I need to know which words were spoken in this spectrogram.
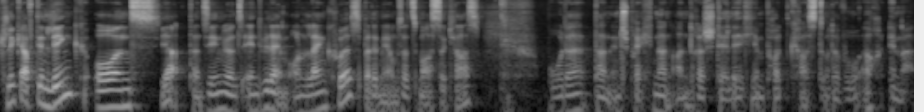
Klick auf den Link und ja, dann sehen wir uns entweder im Online-Kurs bei der Mehrumsatz Masterclass oder dann entsprechend an anderer Stelle hier im Podcast oder wo auch immer.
